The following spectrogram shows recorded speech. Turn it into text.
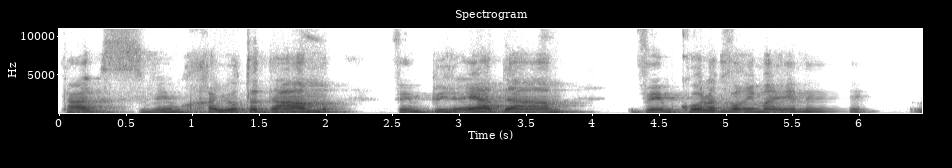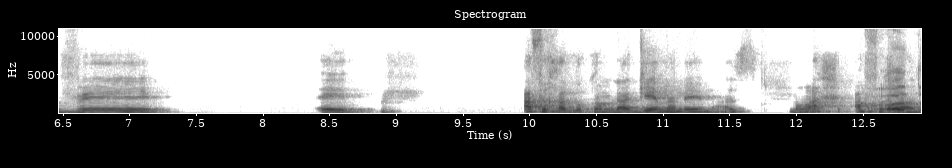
טאגס והם חיות אדם והם פראי אדם והם כל הדברים האלה. ואף אחד לא קם להגן עליהם אז. ממש אף אחד. עוד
